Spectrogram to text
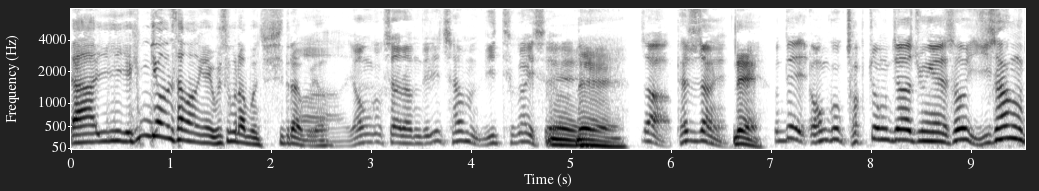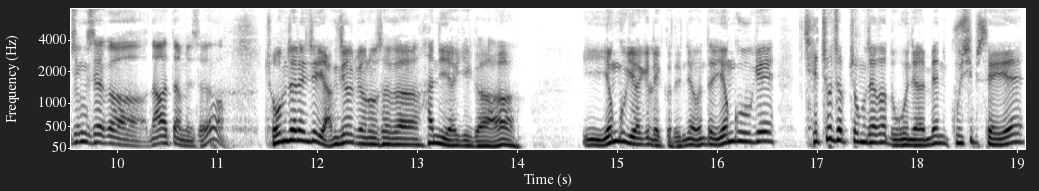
야 이게 힘겨운 상황에 웃음을 한번 주시더라고요. 아, 영국 사람들이 참 위트가 있어요. 네. 네. 자, 배 수장님. 네. 근데 영국 접종자 중에서 이상 증세가 나왔다면서요? 조금 전에 이제 양재열 변호사가 한 이야기가 이 영국 이야기를 했거든요. 근데 영국의 최초 접종자가 누구냐면 90세의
